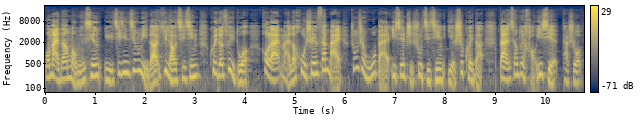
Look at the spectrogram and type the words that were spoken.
我买的某明星女基金经理的医疗基金亏得最多，后来买了沪深三百、中证五百一些指数基金也是亏的，但相对好一些。他说。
